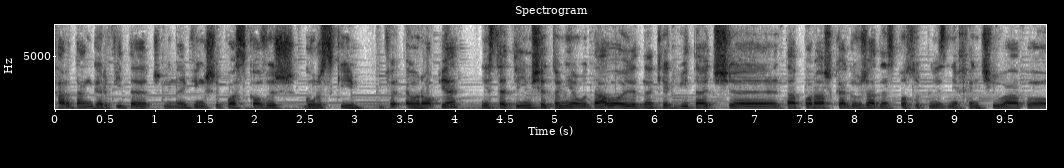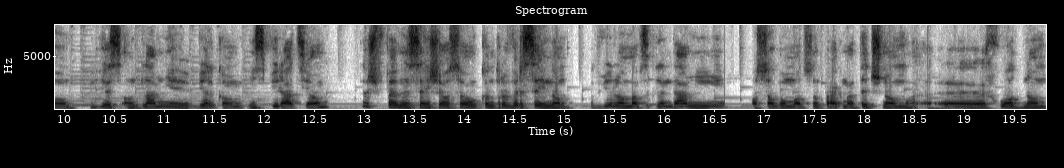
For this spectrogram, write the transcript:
Hardangerwidę, czyli największy płaskowyż górski w Europie. Niestety im się to nie udało, jednak jak widać ta porażka go w żaden sposób nie zniechęciła, bo jest on dla mnie wielką inspiracją też w pewnym sensie osobą kontrowersyjną pod wieloma względami, osobą mocno pragmatyczną, e, chłodną.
